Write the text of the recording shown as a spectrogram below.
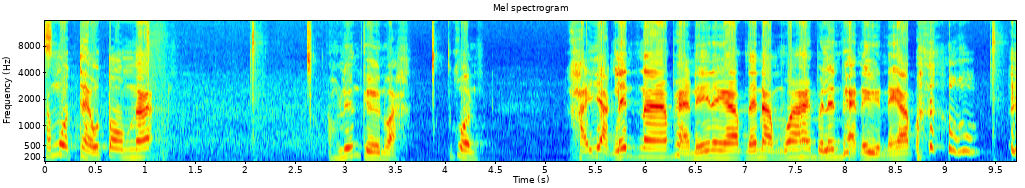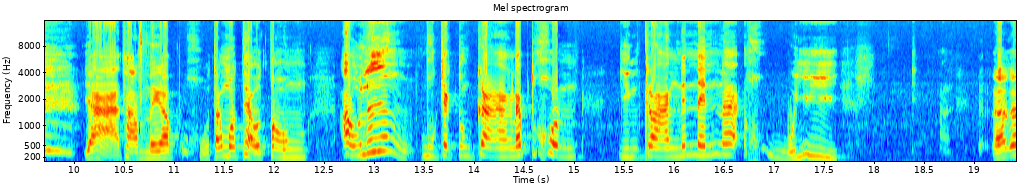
ทั้งหมดแถวตรงนะเอาเรื่องเกินว่ะ ทุกคน ใครอยากเล่นนะแผนนี้นะครับ แนะนำว่าให้ไปเล่นแผนอื่นนะครับ อย่าหาทำนะครับโอ้โหทั้งหมดแถวตรง เอาเรื่องบุกจากตรงกลางนะครับทุกคน ยิงกลางเน้นๆนะโอ้โหแล้วก็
